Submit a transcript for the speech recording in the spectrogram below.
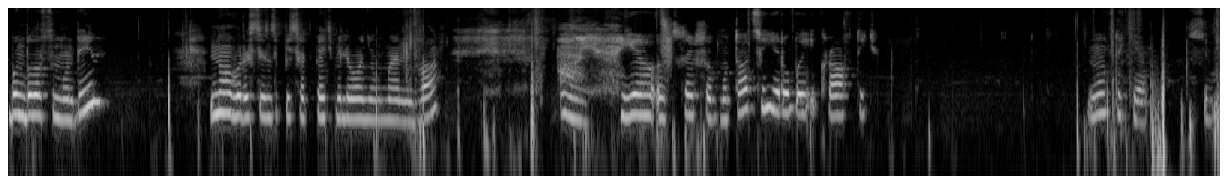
Бонболосом 1. Новий росин за 55 мільйонів у мене 2. Ай, є це, щоб мутації робити і крафтить. Ну, таке собі.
